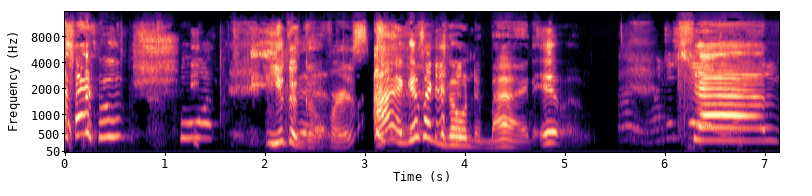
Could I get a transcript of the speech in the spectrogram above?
I you could go first. I guess I could go into mine. It, child,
